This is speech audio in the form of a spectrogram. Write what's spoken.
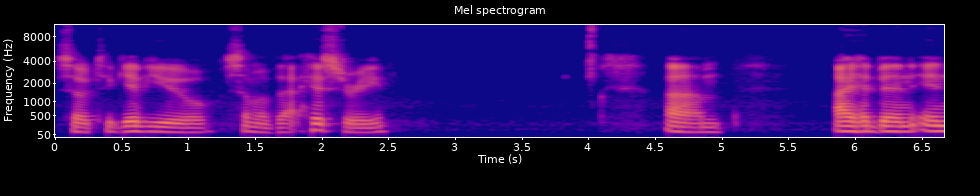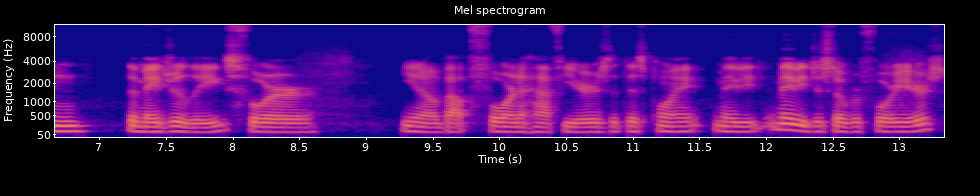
So, to give you some of that history, um, I had been in the major leagues for, you know, about four and a half years at this point, maybe maybe just over four years,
